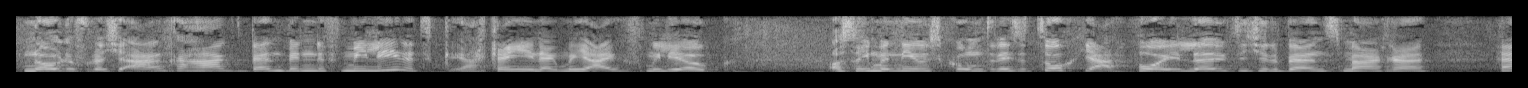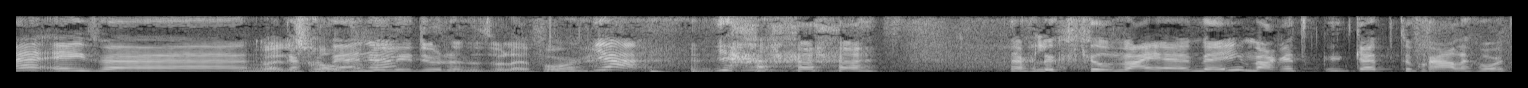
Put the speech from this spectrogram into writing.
nodig voordat je aangehaakt bent binnen de familie. Dat herken je denk ik met je eigen familie ook. Als er iemand nieuws komt, dan is het toch, ja, hoi, leuk dat je er bent, maar uh, hè, even. Uh, Bij de schoonfamilie duurde het wel even hoor. Ja, ja. nou, gelukkig viel mij mee, maar het, ik heb de verhalen gehoord.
